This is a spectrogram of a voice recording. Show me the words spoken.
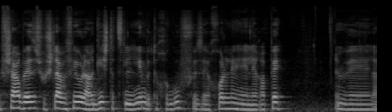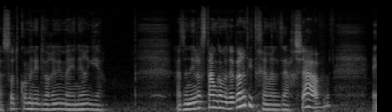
אפשר באיזשהו שלב אפילו להרגיש את הצלילים בתוך הגוף, וזה יכול אה, לרפא ולעשות כל מיני דברים עם האנרגיה. אז אני לא סתם גם מדברת איתכם על זה עכשיו, אה,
